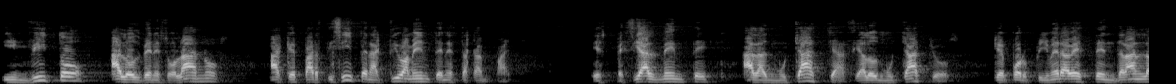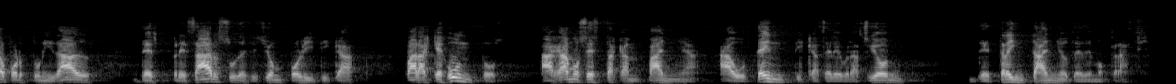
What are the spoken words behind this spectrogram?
Invito a los venezolanos a que participen activamente en esta campaña, especialmente a las muchachas y a los muchachos que por primera vez tendrán la oportunidad de expresar su decisión política para que juntos hagamos esta campaña auténtica celebración de 30 años de democracia.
